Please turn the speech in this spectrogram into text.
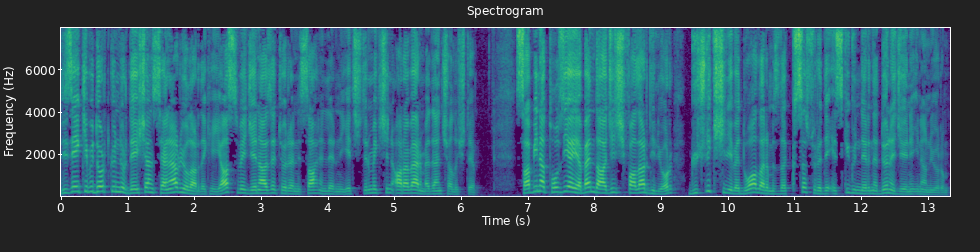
Dizi ekibi 4 gündür değişen senaryolardaki yas ve cenaze töreni sahnelerini yetiştirmek için ara vermeden çalıştı. Sabina Tozya'ya ben de acil şifalar diliyor, güçlü kişiliği ve dualarımızla kısa sürede eski günlerine döneceğine inanıyorum.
